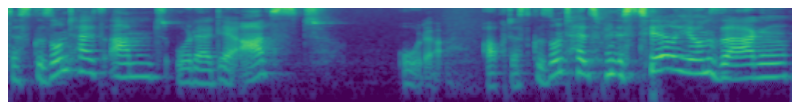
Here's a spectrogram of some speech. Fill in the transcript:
das Gesundheitsamt oder der Arzt oder auch das Gesundheitsministerium sagen,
